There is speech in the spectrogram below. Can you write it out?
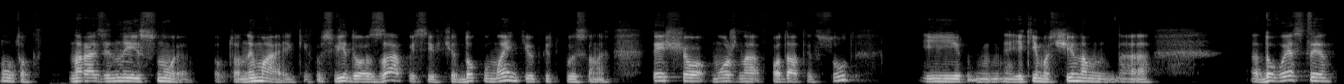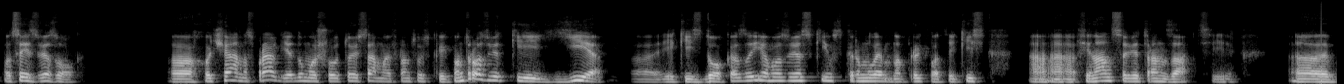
ну так наразі не існує. Тобто немає якихось відеозаписів чи документів підписаних, те, що можна подати в суд і якимось чином е, довести оцей зв'язок. Хоча насправді я думаю, що у той самої французької контрозвідки є е, якісь докази його зв'язків з Кремлем, наприклад, якісь фінансові транзакції. Е,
